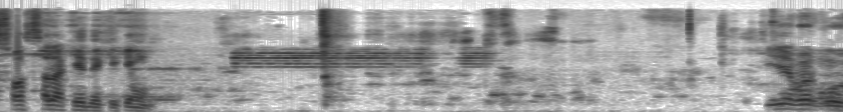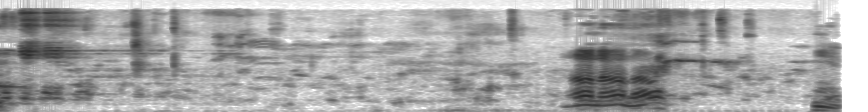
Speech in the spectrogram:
সস ছাড়া খেয়ে দেখি কেমন। ভরপুর। না না না। হুম।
